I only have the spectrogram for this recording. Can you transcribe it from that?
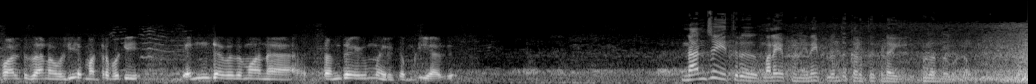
ஃபால்ட்டு தான ஒழிய மற்றபடி எந்த விதமான சந்தேகமும் இருக்க முடியாது. நன்றி திரு மலையப்பன் இணைப்பிலிருந்து கருத்துக்களை பகிர்ந்து கொள்ளும்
